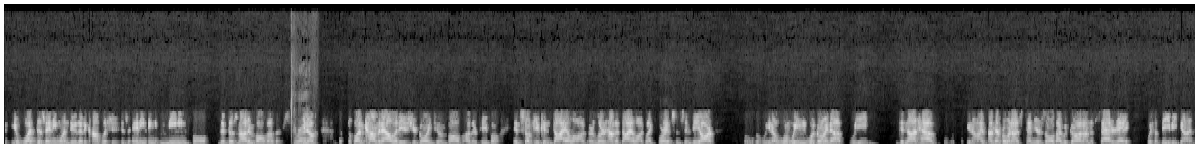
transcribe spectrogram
you know, what does anyone do that accomplishes anything meaningful that does not involve others? Right. You know, the one commonality is you're going to involve other people. And so if you can dialogue or learn how to dialogue, like for instance in VR, you know, when we were growing up, we did not have, you know, I, I remember when I was 10 years old, I would go out on a Saturday with a BB gun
